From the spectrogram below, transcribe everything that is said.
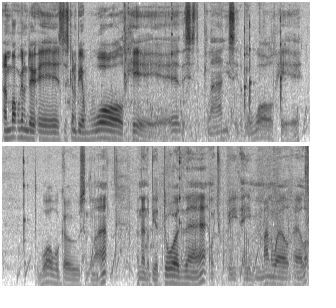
and what we're going to do is there's going to be a wall here. This is the plan. You see there'll be a wall here. The wall will go something like that. And then there'll be a door there, which will be a manual airlock.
